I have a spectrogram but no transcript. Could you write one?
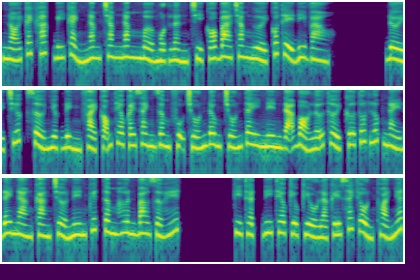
nói cách khác bí cảnh 500 năm mở một lần chỉ có 300 người có thể đi vào. Đời trước sở nhược đình phải cõng theo cái danh dâm phụ trốn đông trốn tây nên đã bỏ lỡ thời cơ tốt lúc này đây nàng càng trở nên quyết tâm hơn bao giờ hết. Kỳ thật đi theo Kiều Kiều là kế sách ổn thỏa nhất,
